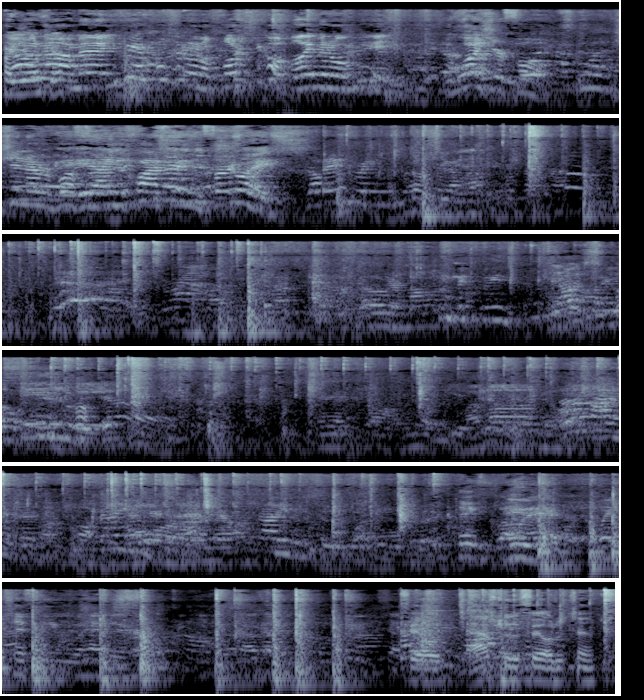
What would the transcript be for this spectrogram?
Are you Oh, okay? nah, man, you can't post it on a post. You gonna blame it on me. It was your fault. You should never brought me in the classroom in the first place. Failed. After the failed attempt.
